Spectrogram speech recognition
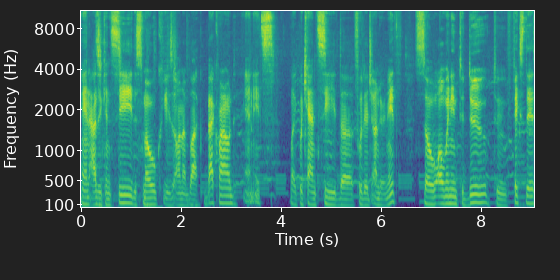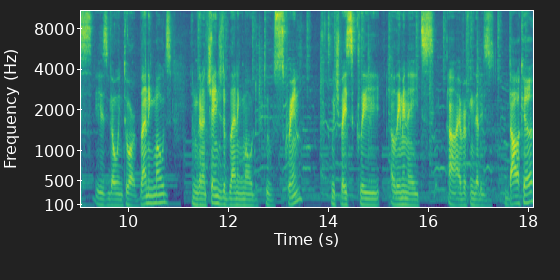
And as you can see, the smoke is on a black background and it's like we can't see the footage underneath. So all we need to do to fix this is go into our blending modes. I'm gonna change the blending mode to screen, which basically eliminates uh, everything that is darker.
